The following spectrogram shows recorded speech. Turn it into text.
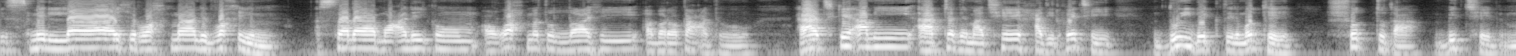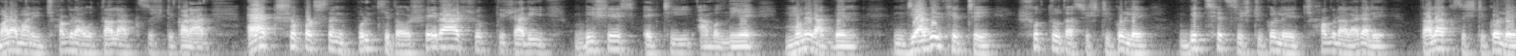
বিসমিল্লাহ রহমান রহিম। আসসালামু আলাইকুম রহমতুল্লাহি আবরকাত আজকে আমি আপনাদের মাঝে হাজির হয়েছি দুই ব্যক্তির মধ্যে শত্রুতা বিচ্ছেদ, মারামারি, ঝগড়া ও তালাক সৃষ্টি করার একশো পার্সেন্ট পরীক্ষিত, সেরা, শক্তিশালী, বিশেষ একটি আমল নিয়ে মনে রাখবেন। যাদের ক্ষেত্রে শত্রুতা সৃষ্টি করলে, বিচ্ছেদ সৃষ্টি করলে, ঝগড়া লাগালে তালাক সৃষ্টি করলে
